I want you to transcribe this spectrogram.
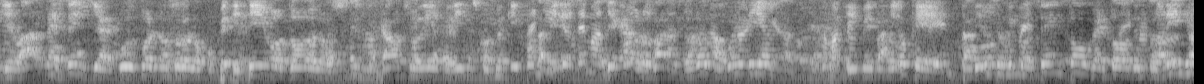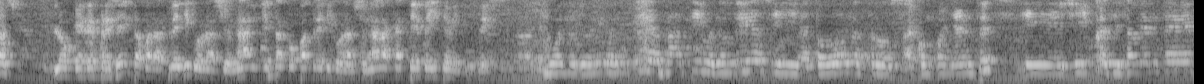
llevar la esencia del fútbol, no solo lo competitivo, todos los cada ocho días felices con su equipo, también es llegar a los barrios. Todos buenos días y me imagino que también usted muy contento ver todos estos niños, lo que representa para Atlético Nacional esta Copa Atlético Nacional AKT 2023. Bueno, yo digo buenos días, Nati, buenos días y a todos nuestros acompañantes. Eh, sí, precisamente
